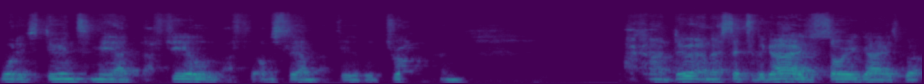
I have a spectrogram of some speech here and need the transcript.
what it's doing to me. I, I feel obviously I'm, I feel a bit drunk and I can't do it. And I said to the guys, "Sorry guys, but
